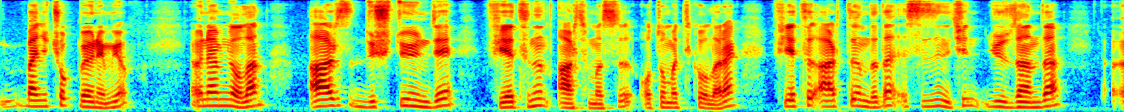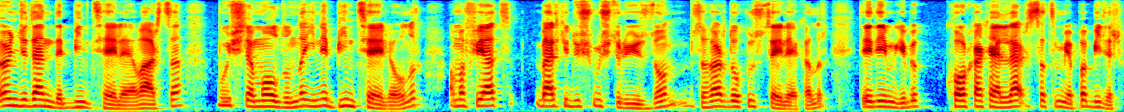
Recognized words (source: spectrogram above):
bence çok bir önemi yok. Önemli olan arz düştüğünde fiyatının artması otomatik olarak. Fiyatı arttığında da sizin için cüzdanda önceden de 1000 TL varsa bu işlem olduğunda yine 1000 TL olur. Ama fiyat belki düşmüştür %10 bu sefer 9 TL'ye kalır. Dediğim gibi korkak eller satım yapabilir.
